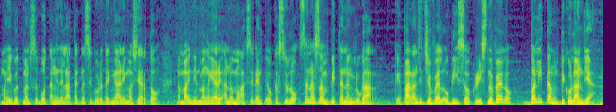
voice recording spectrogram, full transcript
Mahigot man subot ang inilatag na seguridad nga ning masyerto na mainin mangyayaring anumang aksidente o kasulo sa nasambitan ng lugar. Kay Baran si Jovel Obiso, Chris Novello, Balitang Bicolandia.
